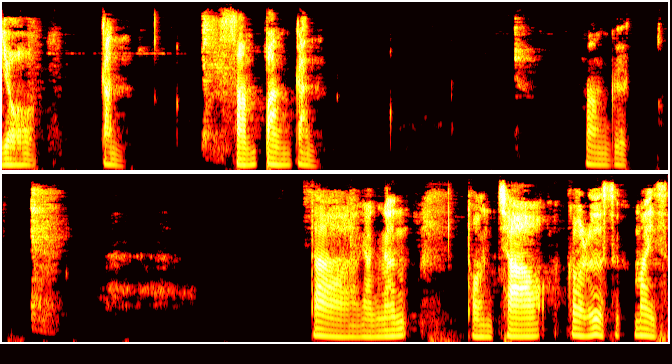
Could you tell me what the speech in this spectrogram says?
โยงกันสัมปังกัน มันเกิด ถ้าอย่างนั้นตอนเช้าก็รู้สึกไม่ส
